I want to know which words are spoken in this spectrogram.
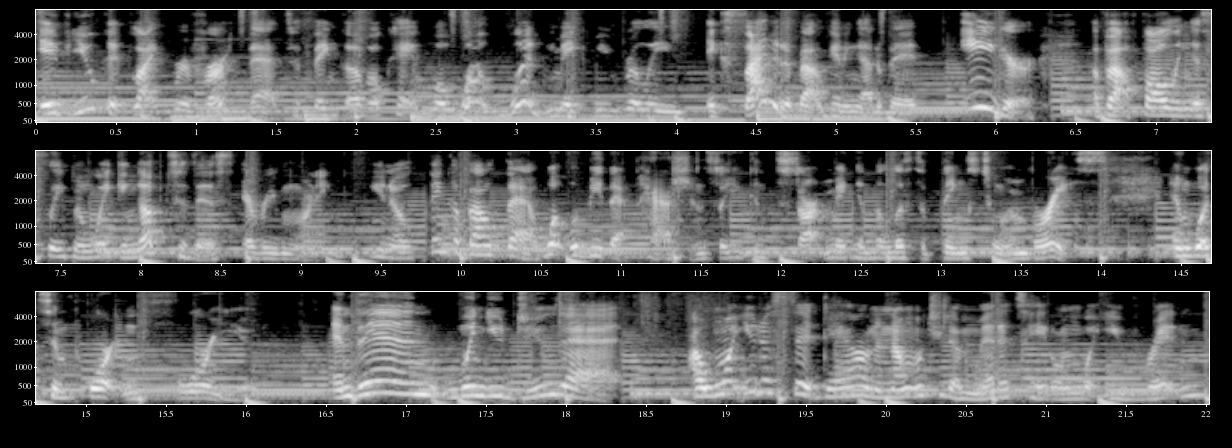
if you could like revert that to think of, okay, well, what would make me really excited about getting out of bed? eager about falling asleep and waking up to this every morning. You know, think about that. What would be that passion so you can start making the list of things to embrace and what's important for you. And then when you do that, I want you to sit down and I want you to meditate on what you've written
